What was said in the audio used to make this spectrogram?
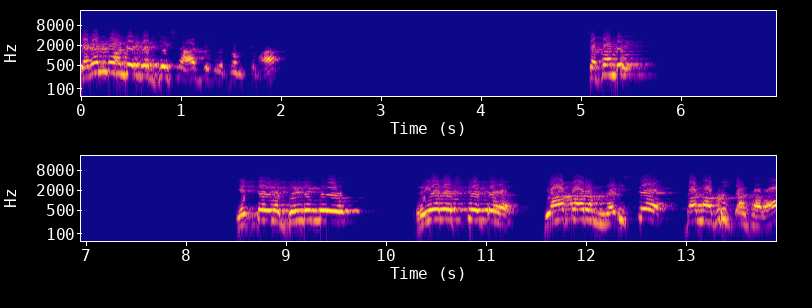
జగన్మోహన్ రెడ్డి గారు చేసిన ఆర్థిక విధ్వంసమా? చెప్పండి. ఎత్తైన బిల్డింగ్లు రియల్ ఎస్టేట్ వ్యాపారం నడిస్తే దాన్ని అభివృద్ధి అంటారా?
